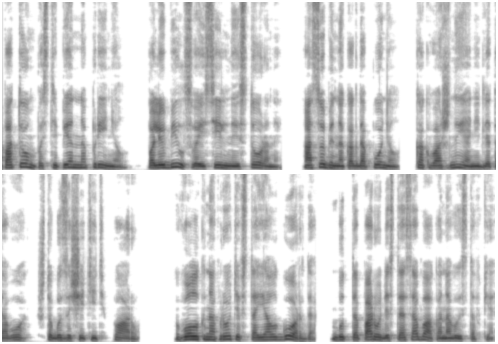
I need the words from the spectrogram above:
потом постепенно принял, полюбил свои сильные стороны, особенно когда понял, как важны они для того, чтобы защитить пару. Волк напротив стоял гордо, будто породистая собака на выставке.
